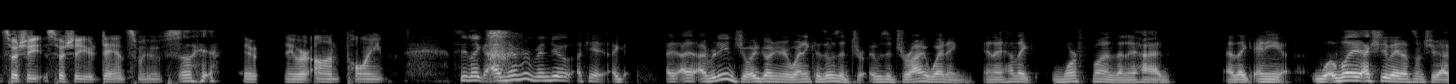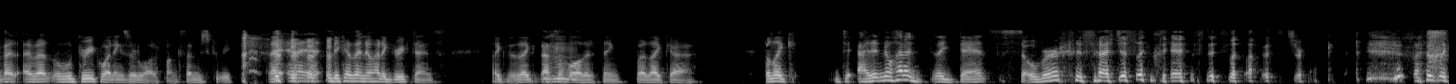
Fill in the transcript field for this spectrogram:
especially especially your dance moves. Oh yeah. They they were on point. See, like I've never been to. Okay, I I, I really enjoyed going to your wedding because it was a dr- it was a dry wedding and I had like more fun than I had at like any. Well, well actually, wait, that's not true. I've had I've had well, Greek weddings are a lot of fun because I'm just Greek and, I, and I, because I know how to Greek dance. Like like that's Mhm. a whole other thing. But like uh, but like d- I didn't know how to like dance sober, so I just like danced as though I was drunk. that was like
